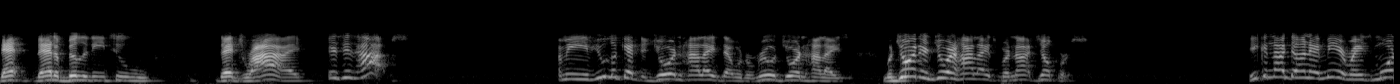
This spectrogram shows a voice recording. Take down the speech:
that that ability to that drive is his hops. I mean, if you look at the Jordan highlights that were the real Jordan highlights, majority of Jordan highlights were not jumpers. He could not done that mid range. More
